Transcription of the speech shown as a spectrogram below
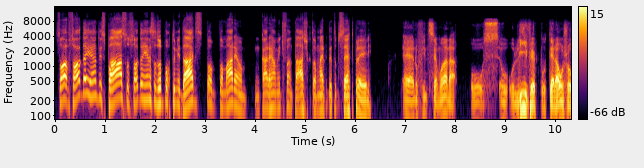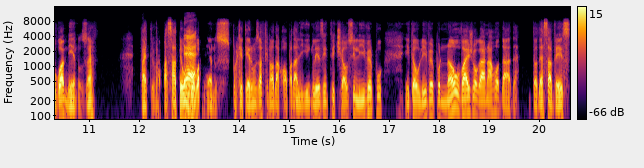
só, só ganhando espaço, só ganhando essas oportunidades. To- Tomara, é um, um cara realmente fantástico. Tomara que dê tudo certo para ele. É, no fim de semana, o- o Liverpool terá um jogo a menos, né? Vai, ter- vai passar a ter um É. jogo a menos, porque teremos a final da Copa da Liga Inglesa entre Chelsea e Liverpool. Então o Liverpool não vai jogar na rodada. Então dessa vez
